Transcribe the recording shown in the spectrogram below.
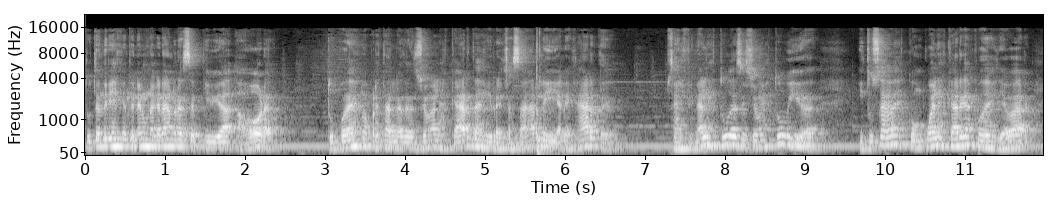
Tú tendrías que tener una gran receptividad ahora. Tú puedes no prestarle atención a las cartas y rechazarle y alejarte. O sea, al final es tu decisión, es tu vida. Y tú sabes con cuáles cargas puedes llevar.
